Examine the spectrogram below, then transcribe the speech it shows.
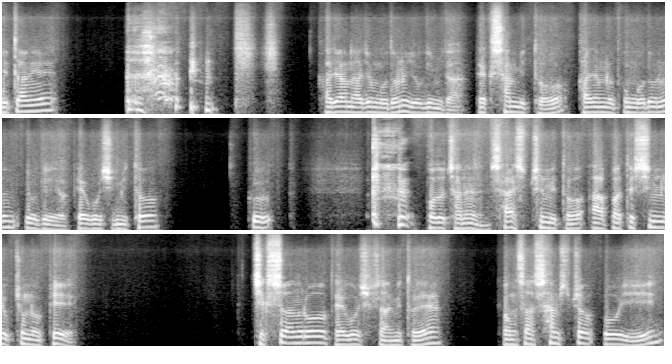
이 땅에 가장 낮은 고도는 여기입니다. 103m. 가장 높은 고도는 여기에요. 150m. 그 보도차는 47m. 아파트 16층 높이 직선으로 154m에 경사 30.52.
